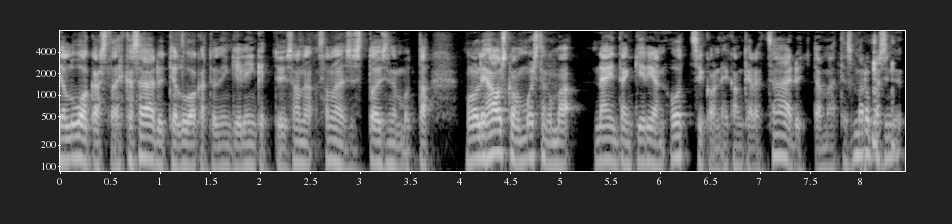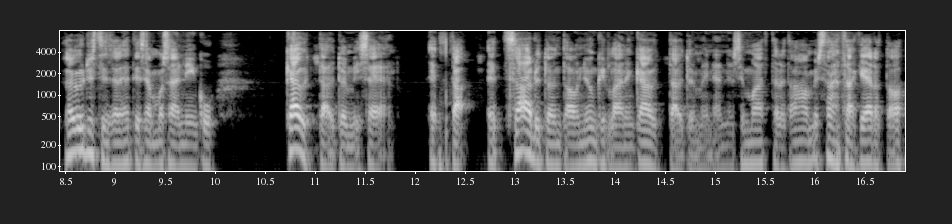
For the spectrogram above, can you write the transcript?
ja luokasta, ehkä säädyt ja luokat jotenkin linkittyy sana, sanallisesti toisinsa, mutta mulla oli hauska, mä muistan, kun mä näin tämän kirjan otsikon ekan kerran säädyttämään, että mä rupesin, mä yhdistin sen heti semmoiseen niin kuin, käyttäytymiseen, että, että säädytöntä on jonkinlainen käyttäytyminen, ja sitten mä ajattelin, että mistä tämä kertoo.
